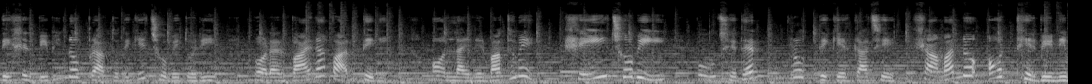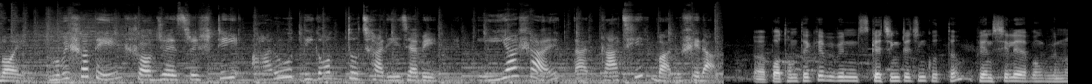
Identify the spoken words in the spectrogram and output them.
দেশের বিভিন্ন প্রান্ত থেকে ছবি তৈরি করার বায়না পান তিনি। অনলাইনের মাধ্যমে সেই ছবি পৌঁছে দেন প্রত্যেকের কাছে সামান্য অর্থের বিনিময়ে। ভবিষ্যতে সঞ্জয়ের সৃষ্টি আরও দিগন্ত ছাড়িয়ে যাবে এই আশায় তার কাছের মানুষেরা। প্রথম থেকে বিভিন্ন স্কেচিং টেচিং করতাম, পেন্সিলে এবং বিভিন্ন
